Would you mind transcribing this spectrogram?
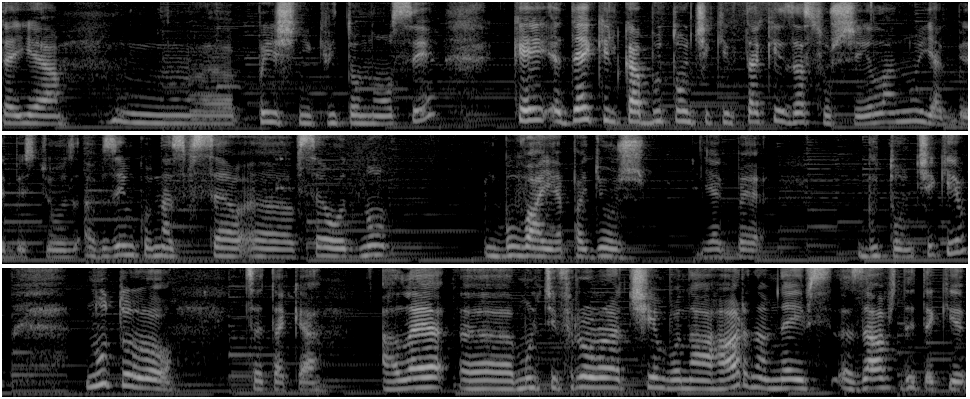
дає е, пишні квітоноси. Кей- Декілька бутончиків таки засушила. Ну, якби без цього. Взимку в нас все, е, все одно буває падеж якби, бутончиків. Ну, то це таке. Але е, мультифлора, чим вона гарна, в неї завжди такі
